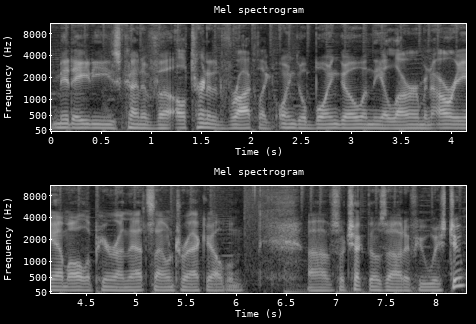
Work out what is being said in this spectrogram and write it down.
mid 80s kind of uh, alternative rock like Oingo Boingo and The Alarm and REM all appear on that soundtrack album. Uh, so check those out if you wish to.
